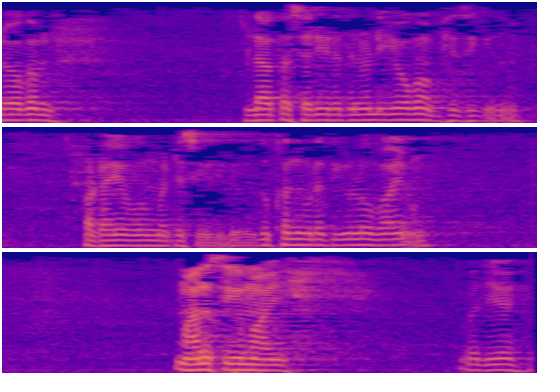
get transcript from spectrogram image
രോഗം ഇല്ലാത്ത ശരീരത്തിന് വേണ്ടി യോഗം അഭ്യസിക്കുന്നു. പടയോഗവും മറ്റും സ്വീകരിക്കുന്നു. ദുഃഖം നിവൃത്തിക്കുള്ള ഉപായമാണ്. മാനസികമായി വലിയ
